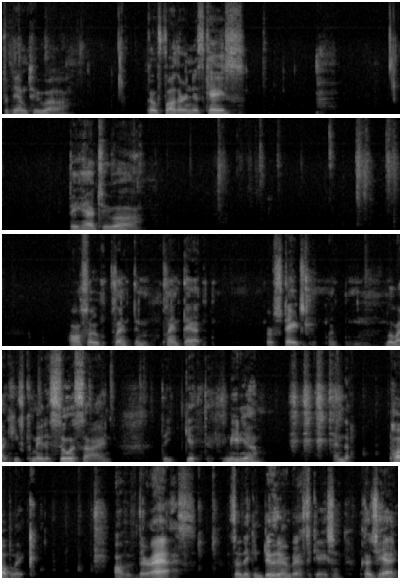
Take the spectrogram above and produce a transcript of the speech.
for them to uh, go further in this case, they had to uh, also plant them, plant that, or stage, look like he's committed suicide. to get the media and the public off of their ass so they can do their investigation. Because you had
